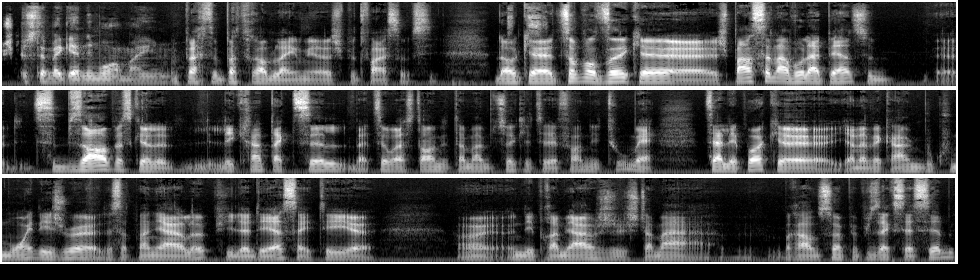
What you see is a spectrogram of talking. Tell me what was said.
je peux te maganer moi-même. Pas, de problème, je peux te faire ça aussi. Donc, tout ça pour dire que je pense que ça en vaut la peine. C'est bizarre parce que l'écran tactile, ben, au restaurant, on est tellement habitué avec les téléphones et tout, mais à l'époque, il y en avait quand même beaucoup moins des jeux de cette manière-là. Puis le DS a été une des premières, justement, à rendre ça un peu plus accessible.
